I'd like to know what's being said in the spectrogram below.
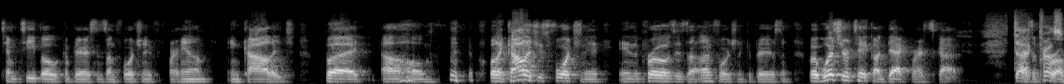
Tim Tebow comparisons, unfortunate for him in college. But um, well, in college he's fortunate. In the pros, it's an unfortunate comparison. But what's your take on Dak Prescott Dak, Pres-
